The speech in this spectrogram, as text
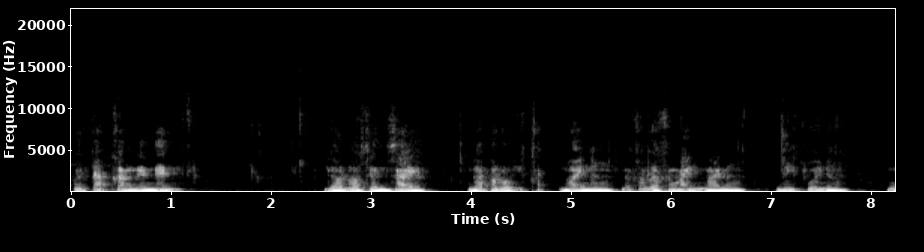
กดจับเครื่องเน้นๆ เดี๋ยวราเซนใส่เนื้อพะโล้อีกหน่วยหนึ่งแล้วก็เลือข้างในอีกหน่วยหนึ่งนี่อีกถ้วยหนึ่ง หมู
